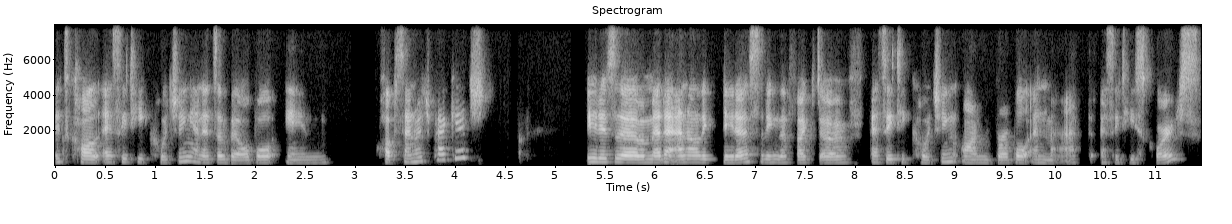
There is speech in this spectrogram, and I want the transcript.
It's called SAT coaching and it's available in clubSandwich package. It is a meta-analytic data studying the effect of SAT coaching on verbal and math SAT scores.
